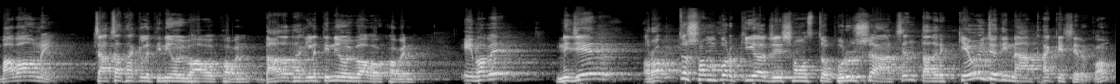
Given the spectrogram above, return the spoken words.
বাবাও নাই। চাচা থাকলে তিনি অভিভাবক হবেন, দাদা থাকলে তিনি অভিভাবক হবেন। এভাবে নিজের রক্ত সম্পর্কীয় যে সমস্ত পুরুষরা আছেন, তাদের কেউই যদি না থাকে সেরকম,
